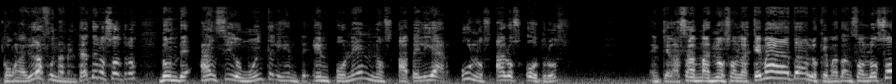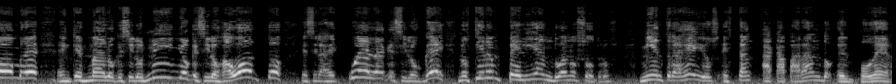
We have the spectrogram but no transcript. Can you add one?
Con la ayuda fundamental de nosotros, donde han sido muy inteligentes en ponernos a pelear unos a los otros, en que las armas no son las que matan, los que matan son los hombres, en que es malo que si los niños, que si los abortos, que si las escuelas, que si los gays, nos tienen peleando a nosotros, mientras ellos están acaparando el poder.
